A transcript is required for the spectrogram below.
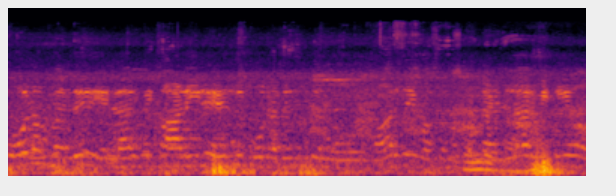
கோலம் வந்து எல்லாருமே காலையில எழுந்து போடுறதுக்கு ஒரு மார்கழி மாசம் எல்லார் வீட்லயும்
